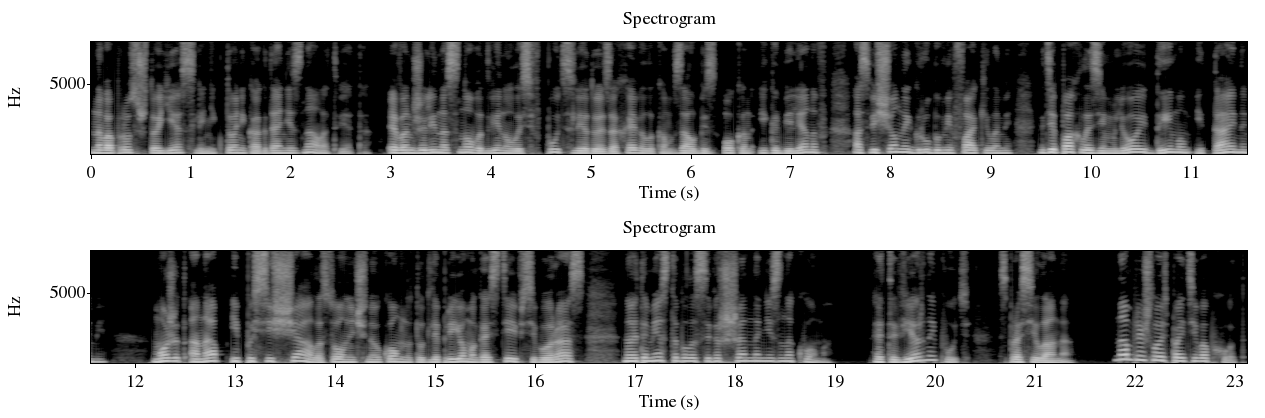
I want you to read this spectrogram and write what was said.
На вопрос «что если?» никто никогда не знал ответа. Эванжелина снова двинулась в путь, следуя за Хевилоком в зал без окон и гобеленов, освещенный грубыми факелами, где пахло землей, дымом и тайнами. Может, она и посещала солнечную комнату для приема гостей всего раз, но это место было совершенно незнакомо. «Это верный путь?» — спросила она. «Нам пришлось пойти в обход»,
